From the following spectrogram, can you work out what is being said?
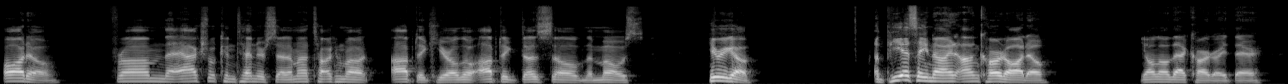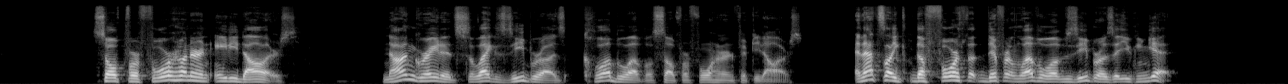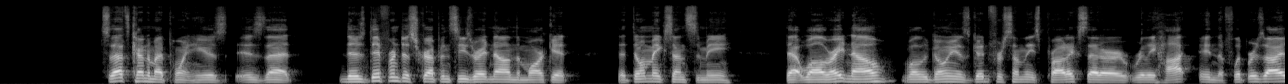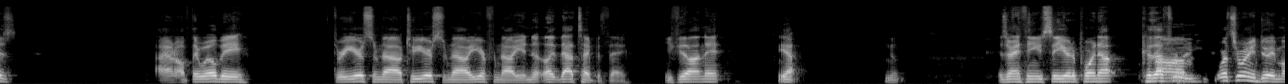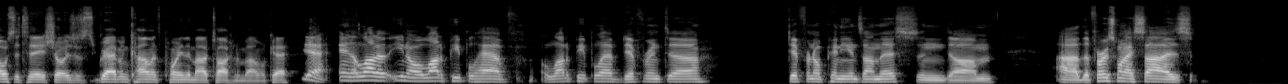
auto from the actual contender set. I'm not talking about Optic here, although Optic does sell the most. Here we go. A PSA 9 on card auto. Y'all know that card right there. So for $480. Non graded select zebras club level sell for $450. And that's like the fourth different level of zebras that you can get. So that's kind of my point here is, is that there's different discrepancies right now in the market that don't make sense to me. That while right now, while the going is good for some of these products that are really hot in the flippers' eyes, I don't know if they will be three years from now, two years from now, a year from now, you know, like that type of thing. You feel that, Nate? Yeah. Nope. Is there anything you see here to point out? Because that's Um, what, what's what we're doing most of today's show is just grabbing comments, pointing them out, talking about them. Okay. Yeah, and a lot of you know a lot of people have a lot of people have different uh different opinions on this, and um, uh, the first one I saw is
